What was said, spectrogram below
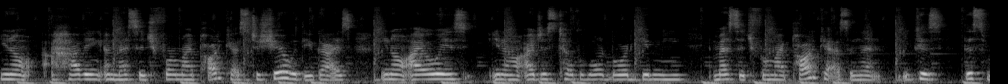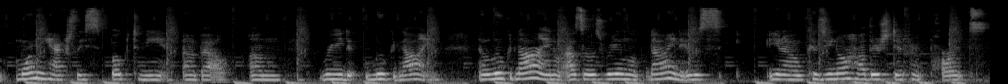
you know, having a message for my podcast to share with you guys, you know, I always, you know, I just tell the Lord, Lord, give me message for my podcast. And then because this morning he actually spoke to me about um, read Luke 9. And Luke 9, as I was reading Luke 9, it was, you know, because you know how there's different parts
